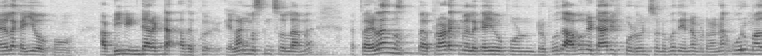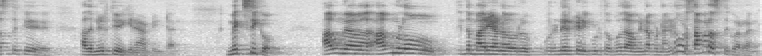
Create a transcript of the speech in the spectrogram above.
மேலே கையை வைப்போம். அப்படின்னு இன்டெரக்டாக அதை எலான் மஸ்க்னு சொல்லாமல் இப்போ எலான் மஸ்க் ப்ராடக்ட் மேலே கை வைப்போன்ற போது அவங்க டாரிஃப் போடுவேன்னு சொன்னபோது என்ன பண்ணுறாங்கன்னா ஒரு மாதத்துக்கு அதை நிறுத்தி வைக்கிறேன் அப்படின்ட்டாங்க. மெக்சிகோ அவங்க அவங்களும் இந்த மாதிரியான ஒரு ஒரு நெருக்கடி கொடுத்த போது அவங்க என்ன பண்ணாங்கன்னா ஒரு சமரசத்துக்கு வர்றாங்க.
